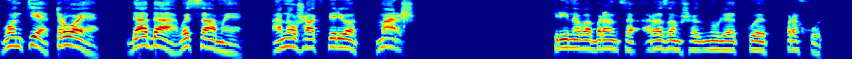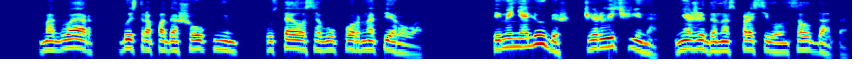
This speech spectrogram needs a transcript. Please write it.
Вон те, трое! Да-да, вы самые! А ну, шаг вперед! Марш!» Три новобранца разом шагнули от коек проход. Магуайр быстро подошел к ним, уставился в упор на первого. «Ты меня любишь, червячина?» — неожиданно спросил он солдата.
